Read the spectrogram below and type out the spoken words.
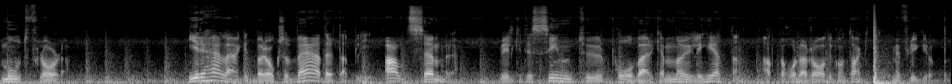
mot Florida. I det här läget börjar också vädret att bli allt sämre, vilket i sin tur påverkar möjligheten att behålla radiokontakt med flyggruppen.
